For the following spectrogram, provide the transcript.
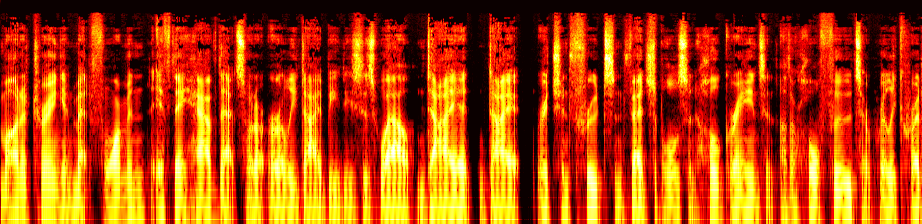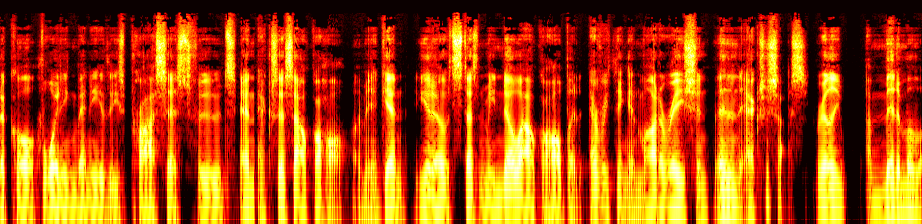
monitoring and metformin if they have that sort of early diabetes as well. Diet, diet rich in fruits and vegetables and whole grains and other whole foods are really critical. Avoiding many of these processed foods and excess alcohol. I mean, again, you know, it doesn't mean no alcohol, but everything in moderation and then exercise. Really a minimum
